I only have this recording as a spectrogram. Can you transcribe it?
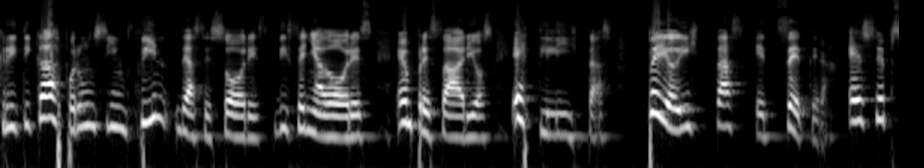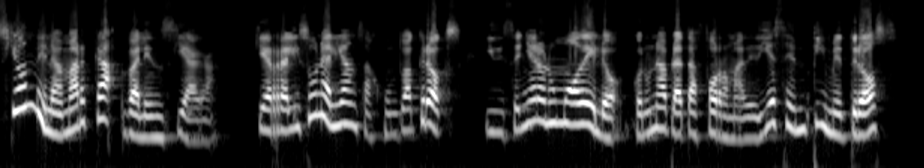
Criticadas por un sinfín de asesores, diseñadores, empresarios, estilistas, periodistas, etc. Excepción de la marca Valenciaga, que realizó una alianza junto a Crocs y diseñaron un modelo con una plataforma de 10 centímetros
